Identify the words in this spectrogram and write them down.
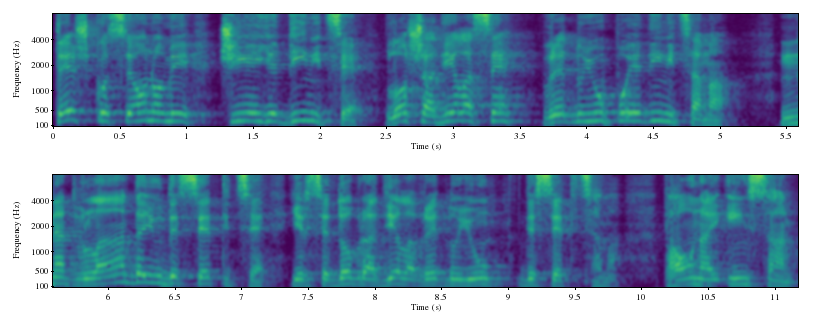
teško se onome čije jedinice, loša dijela se vrednuju po jedinicama. Nadvladaju desetice, jer se dobra dijela vrednuju deseticama. Pa onaj insan,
